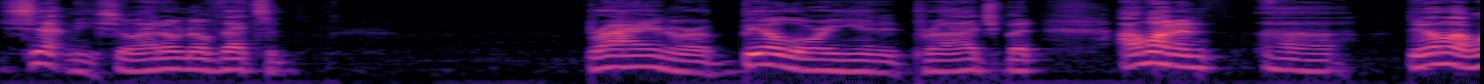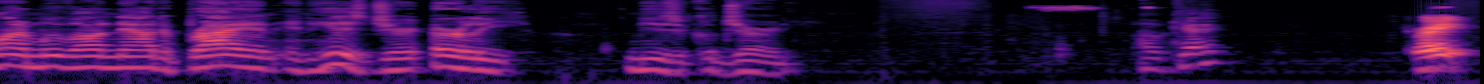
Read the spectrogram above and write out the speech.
sent me, so I don't know if that's a Brian or a Bill oriented proj, but I want to, uh, Bill, I want to move on now to Brian and his jour- early musical journey. Okay? Great.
